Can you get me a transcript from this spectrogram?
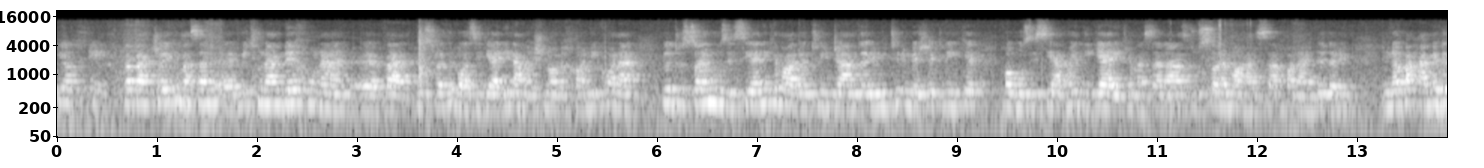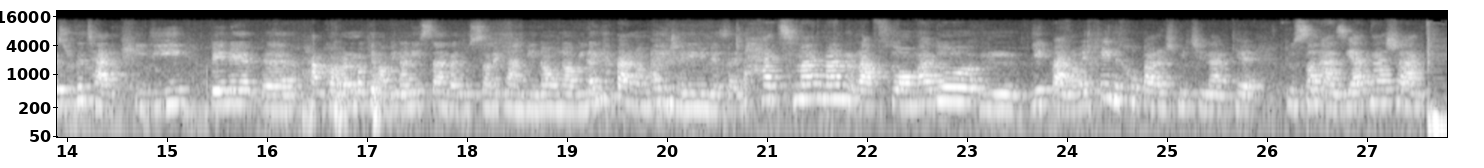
یا خیر و بچه‌ای که مثلا می‌تونن بخونن و به صورت بازیگری نمایشنامه خوانی کنن. یا دوستان موزیسیانی که ما الان تو این جمع داریم می‌تونیم به شکل اینکه با موزیسین های دیگری که مثلا از دوستان ما هستن خواننده داریم. اینا و همه به صورت ترکیبی بین همکاران ما که نابینا نیستن و دوستان کمبینا و نابینا یک برنامه های چنینی بذاریم. حتما من رفت و آمد و یک برنامه خیلی خوب براش میچینم که دوستان اذیت نشن.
